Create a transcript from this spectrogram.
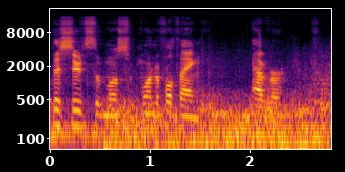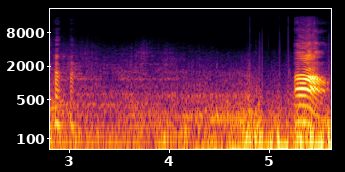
this suit's the most wonderful thing ever. oh.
